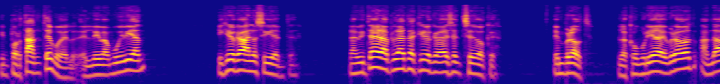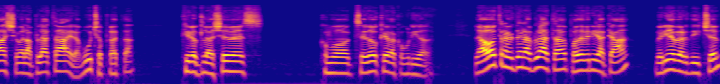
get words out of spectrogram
importante, porque él, le iba muy bien. Y quiero que hagas lo siguiente. La mitad de la plata quiero que la des en Tzedoke, en Brod. La comunidad de Brod, a llevar la plata, era mucha plata. Quiero que la lleves como Tzedoke a la comunidad. La otra mitad de la plata, podés venir acá, venir a Verdiche,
